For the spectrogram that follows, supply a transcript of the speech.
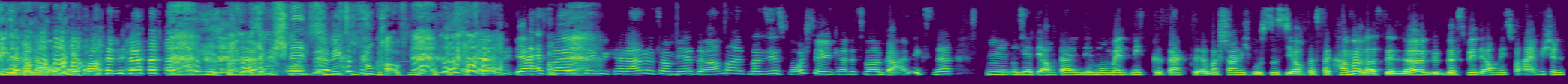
die ist einfach nach Hause gefahren. Bring, bring mich schnell zum nächsten Flughafen. ja, es war jetzt irgendwie, keine Ahnung, es war mehr Drama, als man sich das vorstellen kann. Es war gar nichts, ne? Hm, Sie hat ja auch da in dem Moment nichts gesagt. Äh, Wahrscheinlich wusste sie auch, dass da Kameras sind, ne? Das wird ja auch nichts verheimlicht. Und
